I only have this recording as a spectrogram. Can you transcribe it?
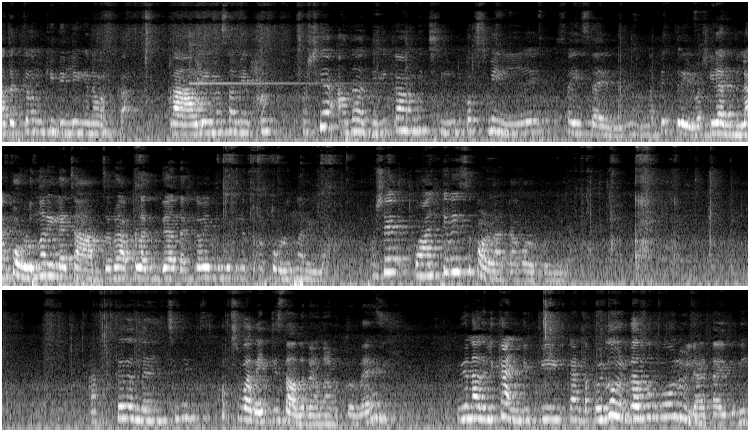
അതൊക്കെ നമുക്ക് ഇതിൽ ഇങ്ങനെ വെക്കാം. ട്രാവൽ ചെയ്യുന്ന സമയത്ത്. പക്ഷെ അത് അതിൽ കാണുമ്പോൾ കൂടി കുറച്ച് വലിയ സൈസായിരുന്നു എന്നിട്ട് ഇത്രയും പക്ഷേ ഇത് എന്തെല്ലാം കൊള്ളുന്നറിയില്ല ചാർജർ ആ പ്ലഗ് അതൊക്കെ വരുമ്പോൾ ഇതിൽ എത്ര കൊള്ളുന്നറിയില്ല പക്ഷേ ക്വാളിറ്റി വൈസ് കൊള്ളാട്ടോ കുഴപ്പമൊന്നുമില്ല. അടുത്തത് എന്താണെന്ന് വെച്ചാൽ കുറച്ച് വെറൈറ്റി സാധനമാണ് അടുത്തത്. ഇതിന് അതിൽ കണ്ടിട്ട് കണ്ടപ്പോൾ ഇത് ഒരു ദിവസം പോലും ഇല്ല കേട്ടോ ഇതിന്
